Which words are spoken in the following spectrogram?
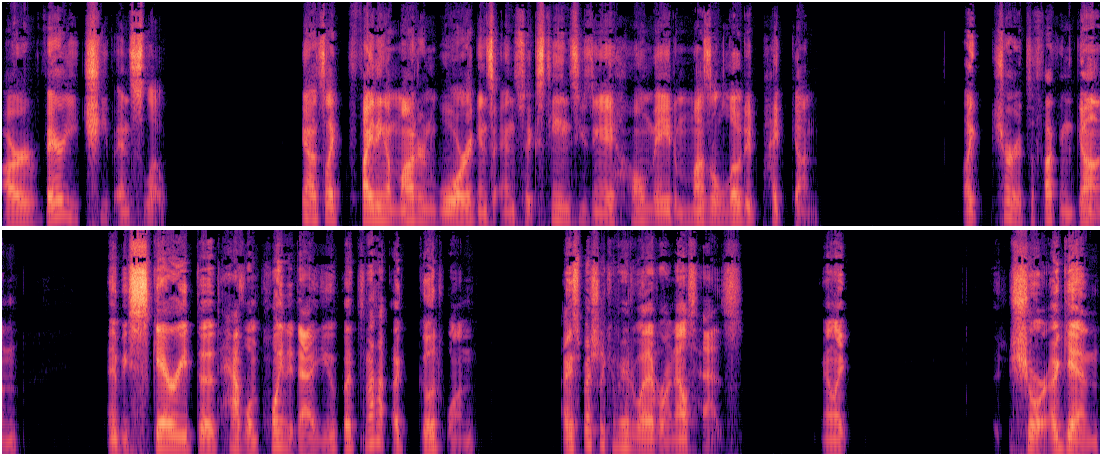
are very cheap and slow. You know, it's like fighting a modern war against M16s using a homemade muzzle loaded pipe gun. Like, sure, it's a fucking gun, and it'd be scary to have one pointed at you, but it's not a good one. Especially compared to what everyone else has. And, like, sure, again,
